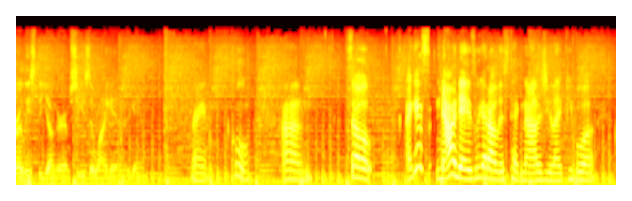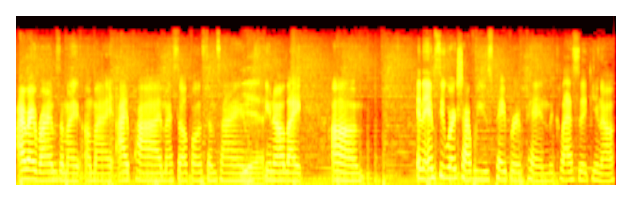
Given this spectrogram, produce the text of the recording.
Or at least the younger MCs that want to get into the game. Right. Cool. Um, so I guess nowadays we got all this technology. Like people, I write rhymes on my on my iPod, my cell phone sometimes. Yeah. You know, like um, in the MC workshop we use paper and pen, the classic. You know,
